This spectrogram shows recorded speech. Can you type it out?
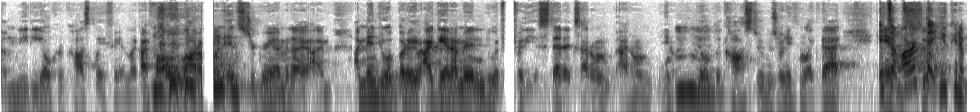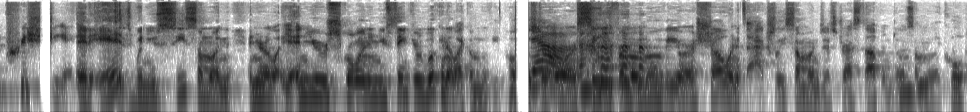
a mediocre cosplay fan. Like I follow a lot on Instagram, and I, I'm I'm into it, but again, I'm into it for the aesthetics. I don't I don't you know Mhm. build the costumes or anything like that. it's And an art so- that you can appreciate It is when you see someone and you're like, and you're scrolling and you think you're looking at like a movie poster Yeah. or a scene from a movie or a show, and it's actually someone just dressed up and doing Mm-hmm. something really cool.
